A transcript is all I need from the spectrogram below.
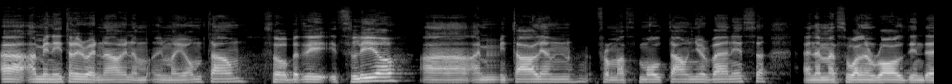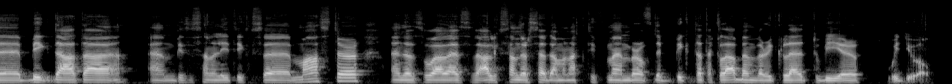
Uh, I'm in Italy right now, in, in my hometown. So basically, it's Leo. Uh, I'm Italian from a small town near Venice, and I'm as well enrolled in the big data and business analytics uh, master. And as well as Alexander said, I'm an active member of the Big Data Club. I'm very glad to be here with you all.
